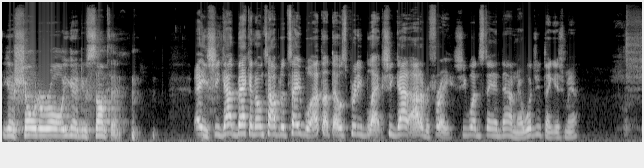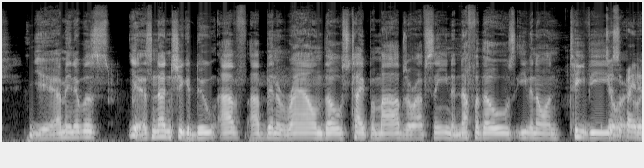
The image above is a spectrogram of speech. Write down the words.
you're gonna shoulder roll. You're gonna do something. Hey, she got back and on top of the table. I thought that was pretty black. She got out of the fray. She wasn't staying down there. What'd you think, Ishmael? Yeah, I mean it was yeah, it's nothing she could do. I've I've been around those type of mobs or I've seen enough of those even on TV or, or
